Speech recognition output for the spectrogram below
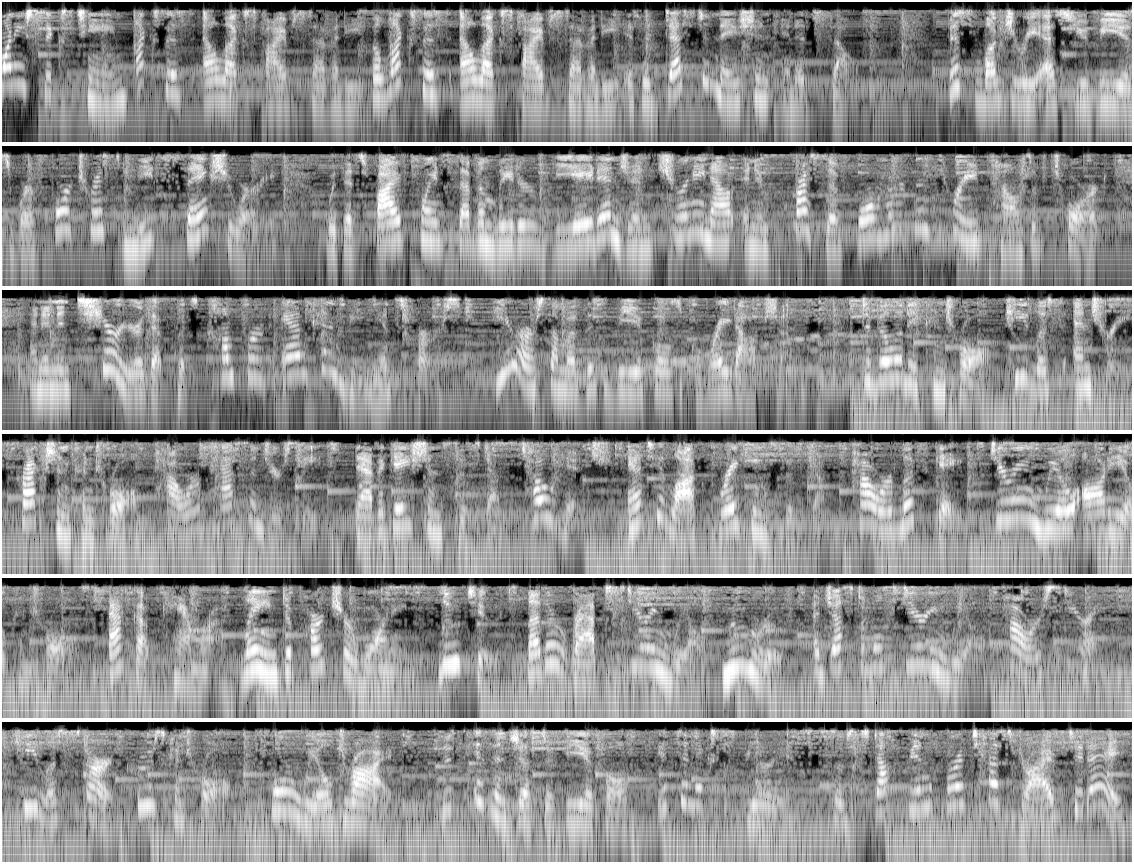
2016 Lexus LX 570. The Lexus LX 570 is a destination in itself. This luxury SUV is where fortress meets sanctuary with its 5.7-liter V8 engine churning out an impressive 403 pounds of torque and an interior that puts comfort and convenience first. Here are some of this vehicle's great options. Stability control, keyless entry, traction control, power passenger seat, navigation system, tow hitch, anti-lock braking system, power liftgate, steering wheel audio controls, backup camera, lane departure warning, Bluetooth, leather wrapped steering wheel, moonroof, adjustable steering wheel, power steering, keyless start, cruise control, four wheel drive. This isn't just a vehicle, it's an experience. So stop in for a test drive today.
